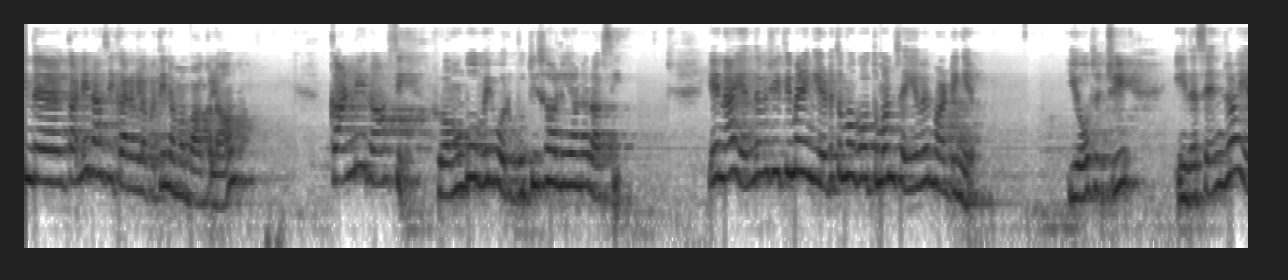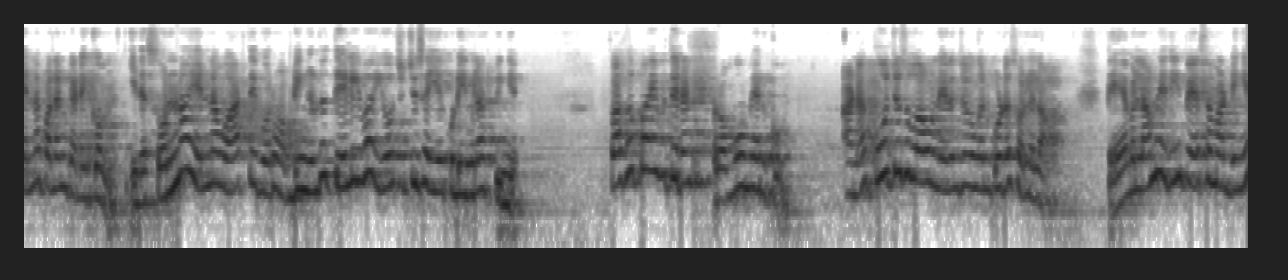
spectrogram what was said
இந்த கன்னிராசிக்காரங்களை பற்றி நம்ம பார்க்கலாம். கன்னி ராசி ரொம்பவுமே ஒரு புத்திசாலியான ராசி. ஏன்னா எந்த விஷயத்தையுமே நீங்கள் எடுத்துமா கௌத்தமான்னு செய்யவே மாட்டீங்க. யோசித்து இதை செஞ்சால் என்ன பலன் கிடைக்கும்? இதை சொன்னால் என்ன வார்த்தை வரும் அப்படிங்கிறது தெளிவாக யோசித்து செய்யக்கூடியவங்களா இருப்பீங்க. பகுப்பாய்வு திறன் ரொம்பவுமே இருக்கும். ஆனால் கூச்ச சுபாவம் நிறைஞ்சவங்கன்னு கூட சொல்லலாம். தேவையில்லாமல் எதையும் பேச மாட்டீங்க.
